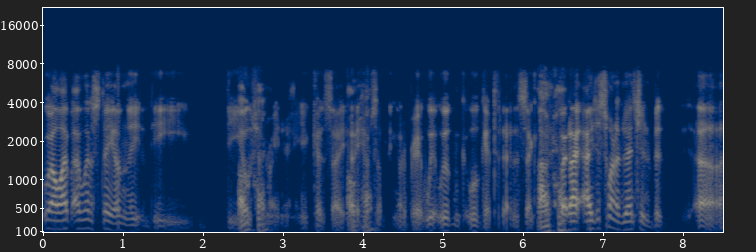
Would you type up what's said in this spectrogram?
well, I, I'm going to stay on the the the Okay. ocean right now because I, I have something on a break. We, we'll we'll get to that in a second. okay, But I, I just wanted to mention, but uh,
